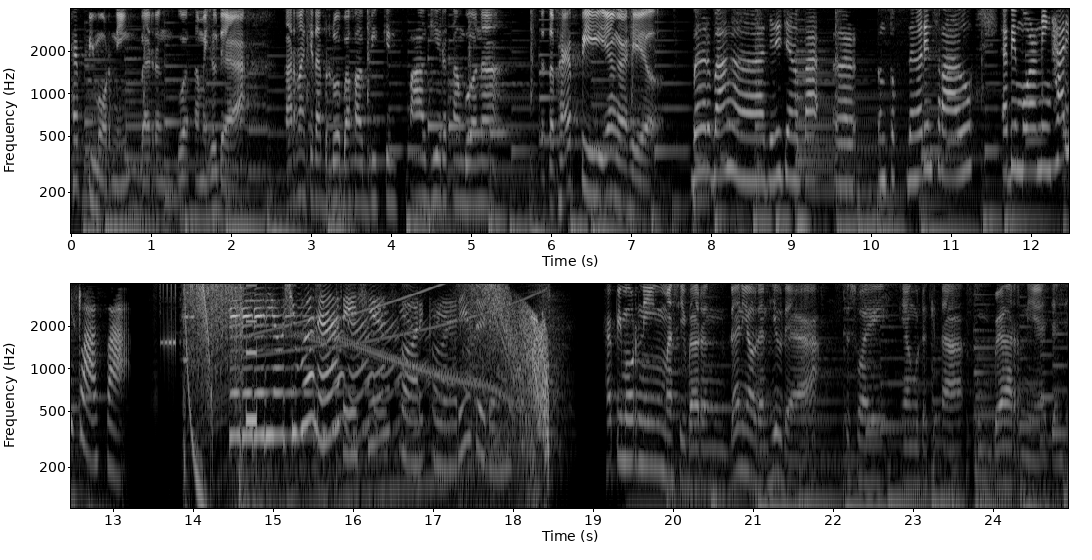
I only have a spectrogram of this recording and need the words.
Happy Morning bareng gua sama Hilda karena kita berdua bakal bikin pagi rekam Buana tetap happy ya nggak Hil? Bener banget. Jadi jangan lupa eh, untuk dengerin selalu Happy Morning hari Selasa. Radio Shibuana Station for Creative Student. Happy Morning masih bareng Daniel dan Hilda sesuai yang udah kita umbar nih ya janji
